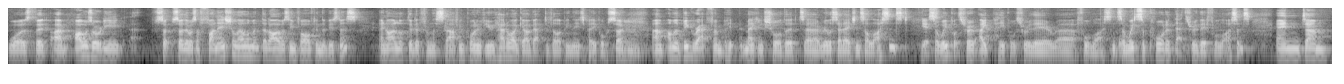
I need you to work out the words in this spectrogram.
was that um, I was already, so, so there was a financial element that I was involved in the business. And I looked at it from the staffing point of view. How do I go about developing these people? So, um, I'm a big rap for making sure that uh, real estate agents are licensed. Yes. So we put through eight people through their uh, full license, and we supported that through their full license. And um,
